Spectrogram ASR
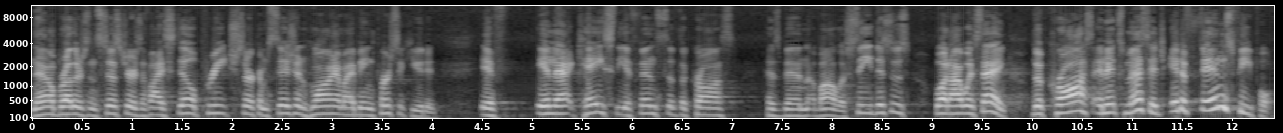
Now, brothers and sisters, if I still preach circumcision, why am I being persecuted? If in that case the offense of the cross has been abolished. See, this is what I was saying. The cross and its message, it offends people.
